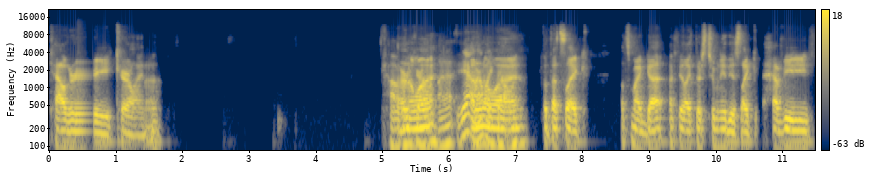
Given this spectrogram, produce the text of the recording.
Calgary, Carolina. I don't know Carolina. why. Yeah, I don't I know like why, but that's like that's my gut. I feel like there's too many of these like heavy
